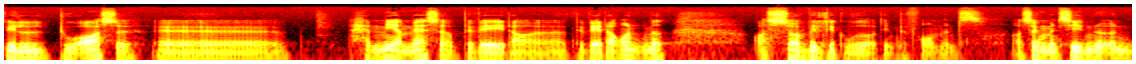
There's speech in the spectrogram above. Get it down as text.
vil du også øh, have mere masse at bevæge dig, øh, bevæge dig rundt med, og så vil det gå ud over din performance. Og så kan man sige, nu,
